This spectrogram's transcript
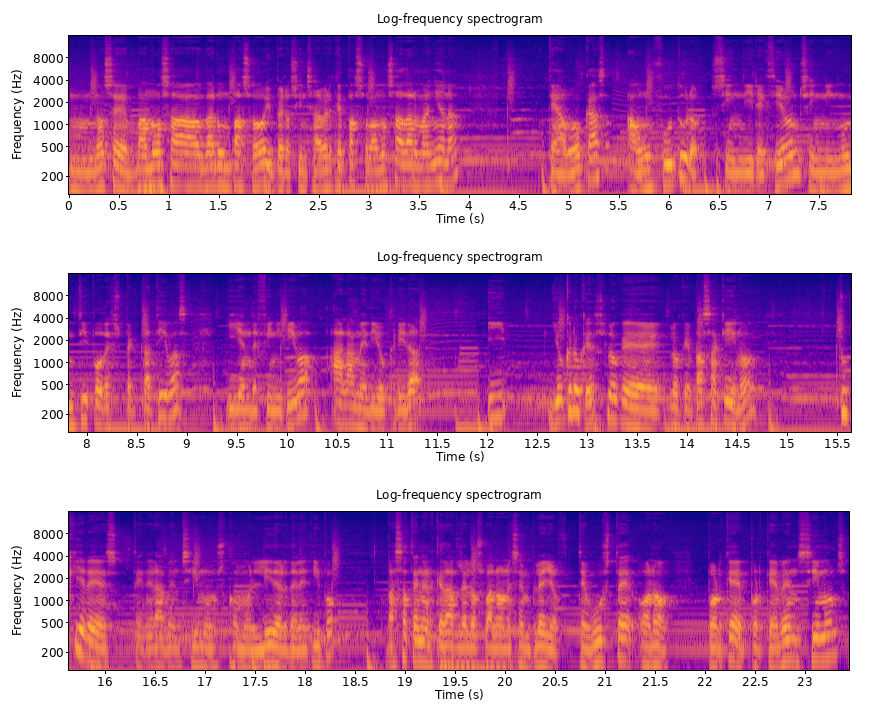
mm, no sé, vamos a dar un paso hoy, pero sin saber qué paso vamos a dar mañana, te abocas a un futuro sin dirección, sin ningún tipo de expectativas y en definitiva a la mediocridad. Y yo creo que es lo que, lo que pasa aquí, ¿no? Tú quieres tener a Ben Simmons como el líder del equipo, vas a tener que darle los balones en playoff, te guste o no. ¿Por qué? Porque Ben Simmons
